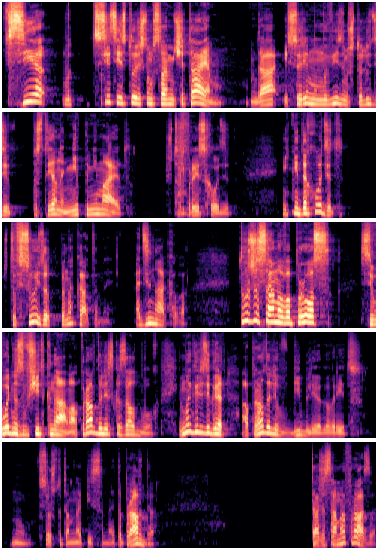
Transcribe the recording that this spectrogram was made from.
Все, все эти истории, что мы с вами читаем, да, и все время мы видим, что люди постоянно не понимают, что происходит. Их не доходит, что все идет по накатанной, одинаково. Тот же самый вопрос сегодня звучит к нам. А правда ли сказал Бог? И многие люди говорят, а правда ли в Библии говорит ну, все, что там написано? Это правда? Та же самая фраза.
